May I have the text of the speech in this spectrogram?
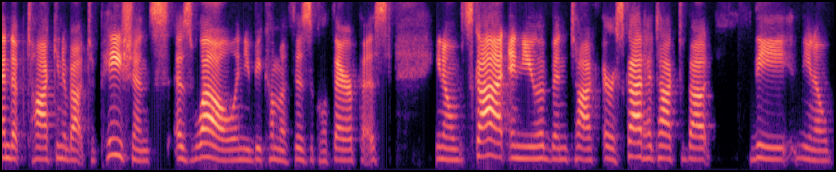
end up talking about to patients as well when you become a physical therapist. You know, Scott and you have been talk or Scott had talked about the, you know,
